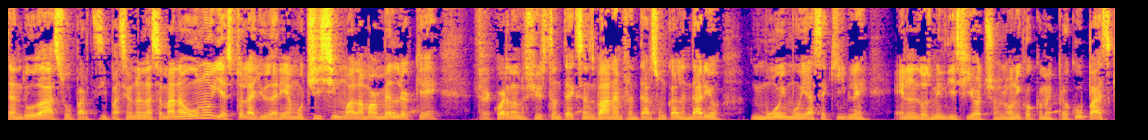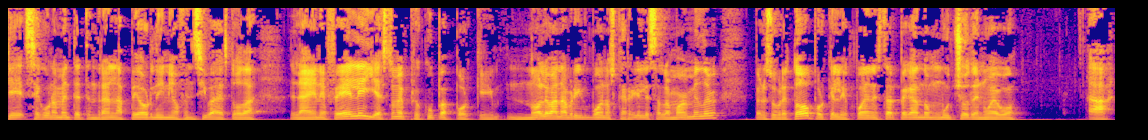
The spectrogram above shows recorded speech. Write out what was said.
en duda su participación en la semana 1 y esto le ayudaría muchísimo a Lamar Miller que recuerden los Houston Texans van a enfrentarse a un calendario muy muy asequible en el 2018 lo único que me preocupa es que seguramente tendrán la peor línea ofensiva de toda la NFL y esto me preocupa porque no le van a abrir buenos carriles a Lamar Miller pero sobre todo porque le pueden estar pegando mucho de nuevo a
